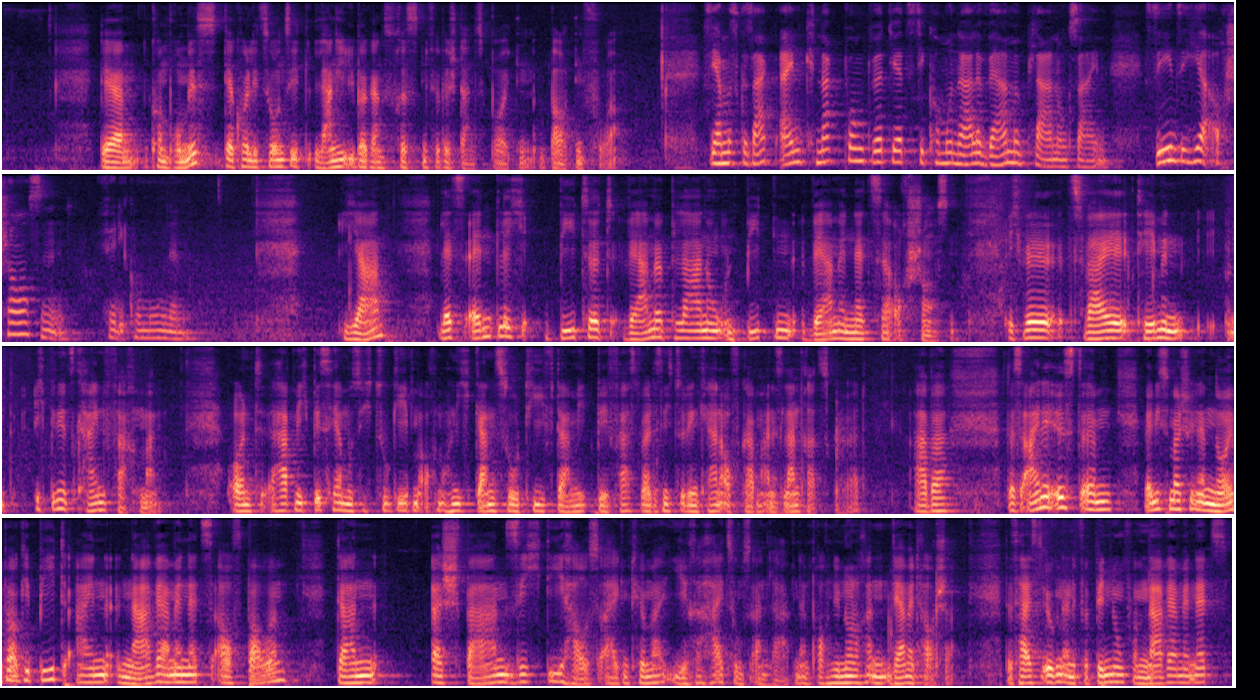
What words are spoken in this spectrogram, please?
Der Kompromiss der Koalition sieht lange Übergangsfristen für Bestandsbauten vor. Sie haben es gesagt, ein Knackpunkt wird jetzt die kommunale Wärmeplanung sein. Sehen Sie hier auch Chancen für die Kommunen? Ja, letztendlich bietet Wärmeplanung und bieten Wärmenetze auch Chancen. Ich will zwei Themen und ich bin jetzt kein Fachmann und habe mich bisher, muss ich zugeben, auch noch nicht ganz so tief damit befasst, weil das nicht zu den Kernaufgaben eines Landrats gehört. Aber das eine ist, ähm, wenn ich zum Beispiel in einem Neubaugebiet ein Nahwärmenetz aufbaue, dann ersparen sich die Hauseigentümer ihre Heizungsanlagen. Dann brauchen die nur noch einen Wärmetauscher. Das heißt, irgendeine Verbindung vom Nahwärmenetz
